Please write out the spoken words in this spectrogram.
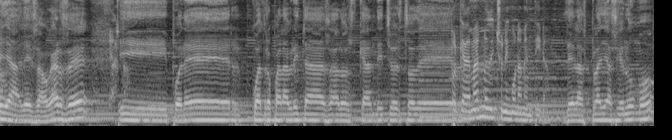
desahogado. ella desahogarse y poner cuatro palabritas a los que han dicho esto de Porque además no he dicho ninguna mentira. de las playas y el humo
